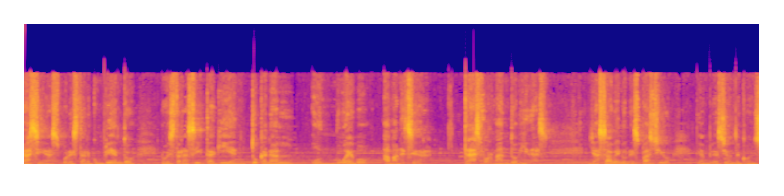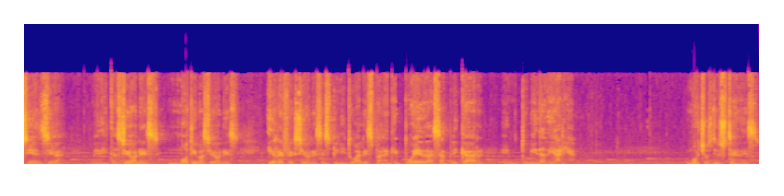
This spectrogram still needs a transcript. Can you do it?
gracias por estar cumpliendo nuestra cita aquí en tu canal Un Nuevo Amanecer, transformando vidas. Ya saben, un espacio de ampliación de conciencia, meditaciones, motivaciones y reflexiones espirituales para que puedas aplicar en tu vida diaria. Muchos de ustedes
